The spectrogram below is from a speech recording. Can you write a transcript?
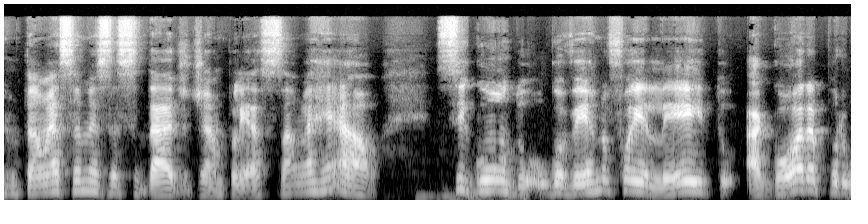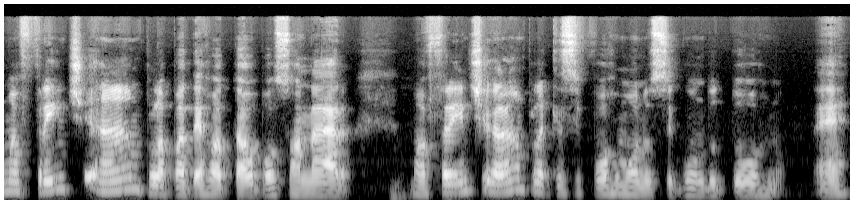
Então, essa necessidade de ampliação é real. Segundo, o governo foi eleito agora por uma frente ampla para derrotar o Bolsonaro, uma frente ampla que se formou no segundo turno. Né?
